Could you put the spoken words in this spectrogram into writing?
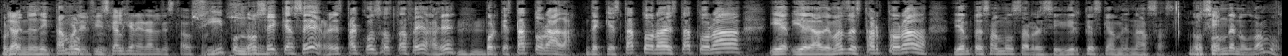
porque necesitamos. Con el fiscal general de Estados Unidos. Sí, pues no sé qué hacer. Esta cosa está fea, ¿eh? Porque está atorada. De que está atorada, está atorada. Y, además de estar atorada, ya empezamos a recibir que es que amenazas. Pues, ¿Dónde nos vamos?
